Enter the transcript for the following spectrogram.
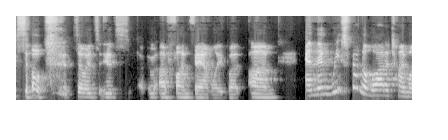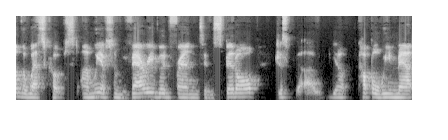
so so it's it's a fun family. But um, and then we spend a lot of time on the West Coast. Um, we have some very good friends in Spiddal. Just uh, you know, a couple we met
